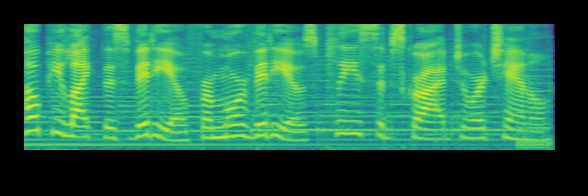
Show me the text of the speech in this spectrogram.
Hope you like this video for more videos please subscribe to our channel.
